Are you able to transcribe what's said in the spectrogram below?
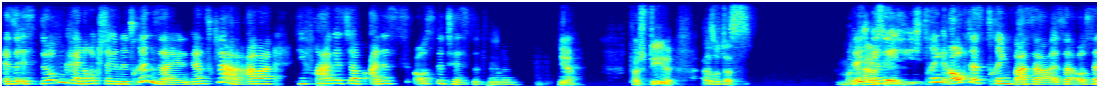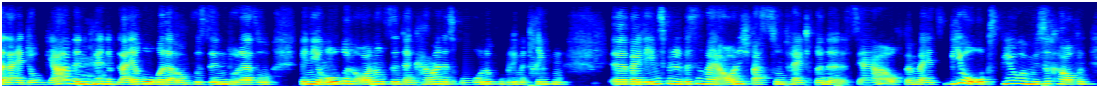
also es dürfen keine Rückstände drin sein, ganz klar. Aber die Frage ist ja, ob alles ausgetestet wurde. Ja, verstehe. Also das. Man kann also ich, ich, trinke auch das Trinkwasser also aus der Leitung, ja. Wenn mhm. keine Bleirohre da irgendwo sind oder so, wenn die mhm. Rohre in Ordnung sind, dann kann man es ohne Probleme trinken. Äh, bei Lebensmitteln wissen wir ja auch nicht, was zum Teil drin ist, ja. Auch wenn wir jetzt Bio-Obst, Biogemüse kaufen,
